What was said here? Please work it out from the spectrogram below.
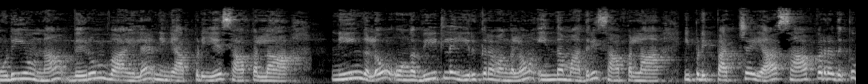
முடியும்னா வெறும் வாயில நீங்க அப்படியே சாப்பிடலாம். நீங்களும் உங்க வீட்டில் இருக்கிறவங்களும் இந்த மாதிரி சாப்பிடலாம். இப்படி பச்சையா சாப்பிட்றதுக்கு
